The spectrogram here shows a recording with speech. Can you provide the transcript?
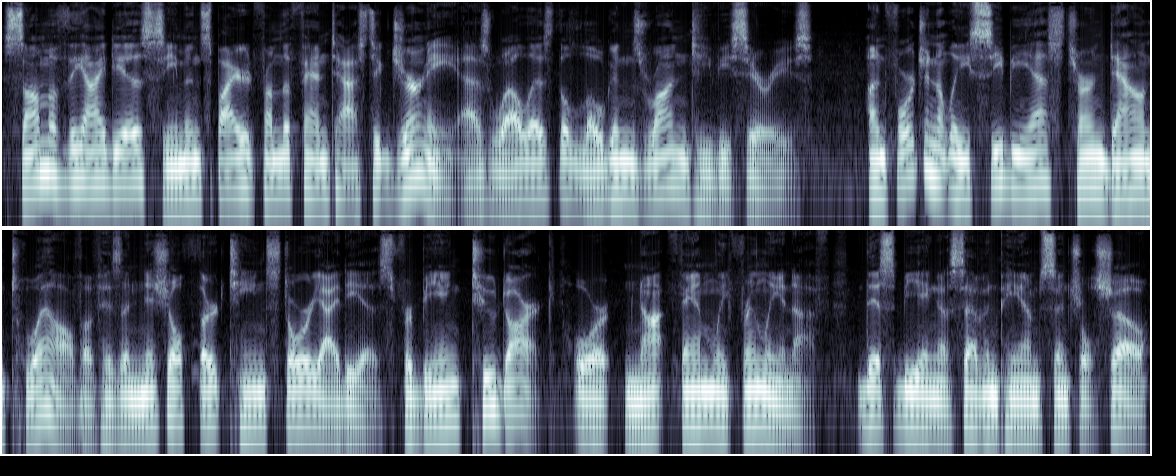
Some of the ideas seem inspired from the Fantastic Journey as well as the Logan's Run TV series. Unfortunately, CBS turned down 12 of his initial 13 story ideas for being too dark or not family friendly enough. this being a 7 p.m. Central show,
